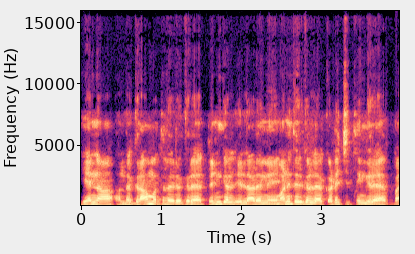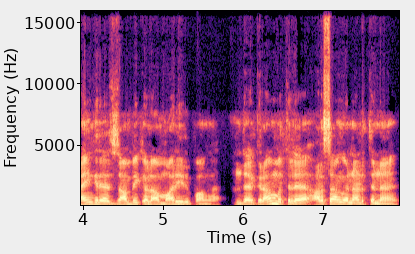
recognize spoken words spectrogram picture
ஏன்னா அந்த கிராமத்துல இருக்கிற பெண்கள் எல்லாருமே மனிதர்களை கடிச்சு திங்கிற பயங்கர ஜாம்பிகளா மாறி இருப்பாங்க அந்த கிராமத்துல அரசாங்கம் நடத்தின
